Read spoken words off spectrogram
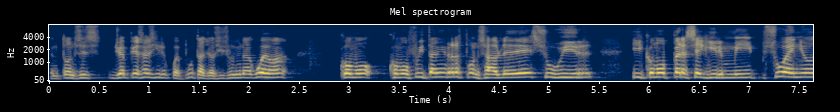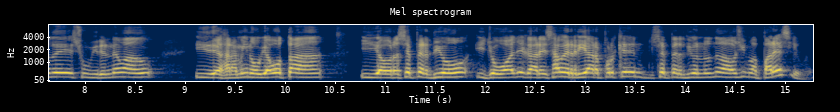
Entonces yo empiezo a decir, puta, yo sí soy una hueva, ¿cómo, cómo fui tan irresponsable de subir y como perseguir mi sueño de subir el nevado y dejar a mi novia botada y ahora se perdió y yo voy a llegar es a berrear porque se perdió en los nevados y no aparece, güey.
